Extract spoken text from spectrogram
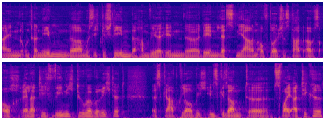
ein Unternehmen, da muss ich gestehen, da haben wir in äh, den letzten Jahren auf deutsche Startups auch relativ wenig drüber berichtet. Es gab, glaube ich, insgesamt äh, zwei Artikel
